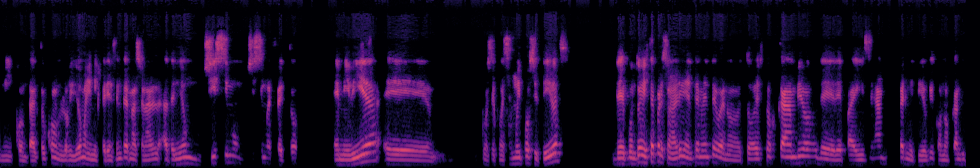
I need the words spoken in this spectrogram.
mi contacto con los idiomas y mi experiencia internacional ha tenido muchísimo, muchísimo efecto en mi vida, eh, consecuencias muy positivas. Desde el punto de vista personal, evidentemente, bueno, todos estos cambios de, de países han permitido que conozcan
